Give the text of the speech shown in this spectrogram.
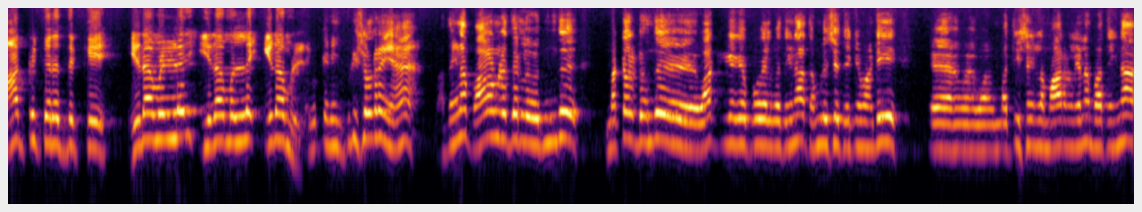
மாற்று இடமில்லை இடமில்லை இடமில்லை. ஓகே நீங்க இப்படி சொல்றீங்க. பாத்தீங்கன்னா பாராளுமன்ற தேர்தல் வந்து மக்கள்கிட்ட வந்து வாக்கு கேட்க போகையில் பார்த்தீங்கன்னா தமிழிசை தேக்க மாட்டி மத்திய சைடில் மாறலாம் பார்த்தீங்கன்னா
